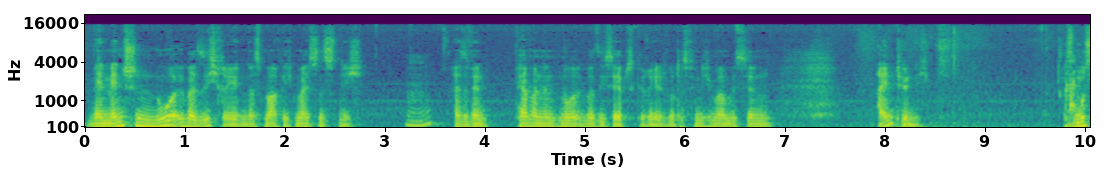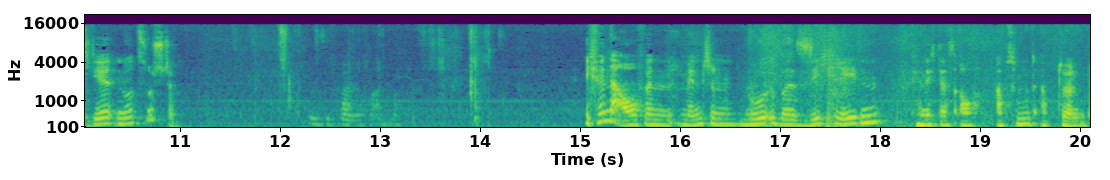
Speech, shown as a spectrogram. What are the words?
Wenn Menschen nur über sich reden, das mag ich meistens nicht. Mhm. Also wenn permanent nur über sich selbst geredet wird, das finde ich immer ein bisschen eintönig. Es Kann muss, ich dir nur zustimmen. Ich finde auch, wenn Menschen nur über sich reden, finde ich das auch absolut abtönend.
